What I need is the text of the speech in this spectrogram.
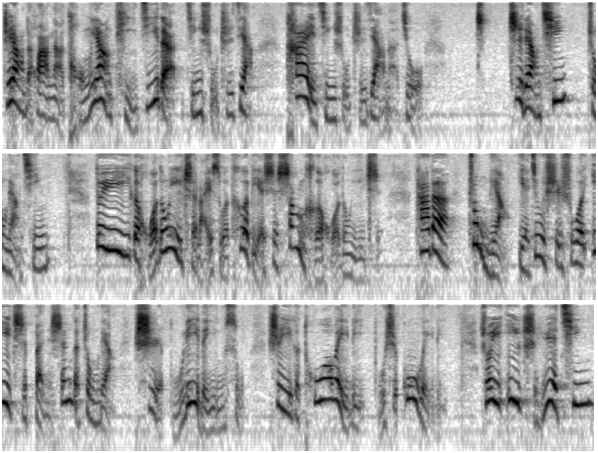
这样的话呢，同样体积的金属支架，钛金属支架呢就质质量轻，重量轻。对于一个活动义齿来说，特别是上颌活动义齿，它的重量，也就是说义齿本身的重量是不利的因素，是一个脱位力，不是固位力。所以义齿越轻，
